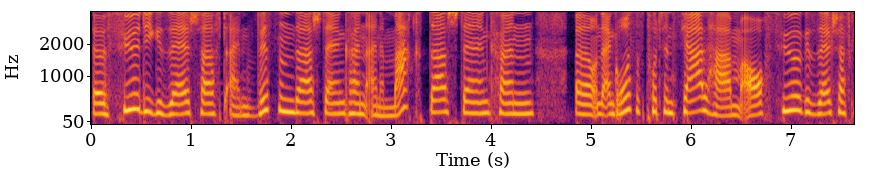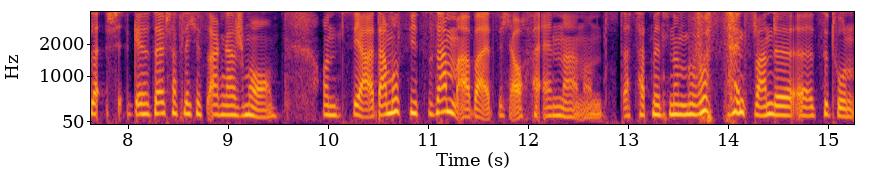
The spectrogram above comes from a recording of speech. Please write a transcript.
äh, für die Gesellschaft ein Wissen darstellen können, eine Macht darstellen können äh, und ein großes Potenzial Potenzial haben, auch für gesellschaftlich, gesellschaftliches Engagement. Und ja, da muss die Zusammenarbeit sich auch verändern. Und das hat mit einem Bewusstseinswandel äh, zu tun.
